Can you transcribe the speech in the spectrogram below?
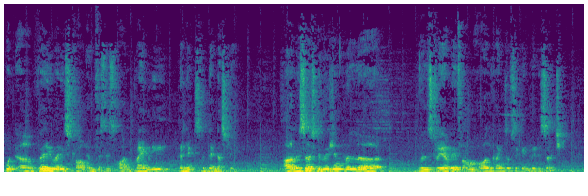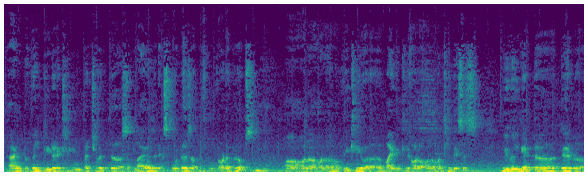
put a very very strong emphasis on primary connects with the industry. Our research division will uh, will stray away from all kinds of secondary research and will be directly in touch with the suppliers and exporters of different product groups. Mm-hmm uh, on, a, on a weekly or a bi-weekly or a, on a monthly basis. We will get uh, their uh,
